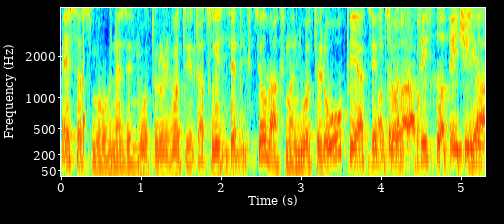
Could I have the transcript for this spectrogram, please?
Es esmu, nezinu, tur ļoti līdzcietīgs cilvēks, man ļoti rūp, ja citu sāc izplatīt šīs Jā,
